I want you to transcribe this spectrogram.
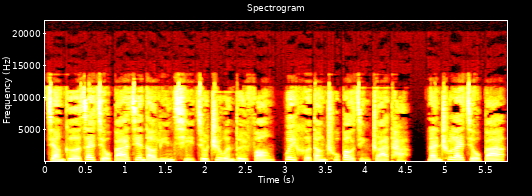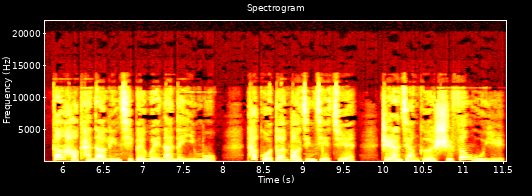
蒋格在酒吧见到林奇，就质问对方为何当初报警抓他。南初来酒吧刚好看到林启被为难的一幕，他果断报警解决，这让蒋格十分无语。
